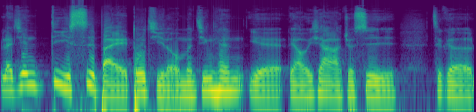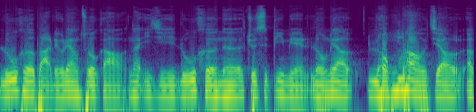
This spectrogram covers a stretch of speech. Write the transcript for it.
来，今天第四百多集了。我们今天也聊一下，就是这个如何把流量做高，那以及如何呢，就是避免容量容貌焦啊，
